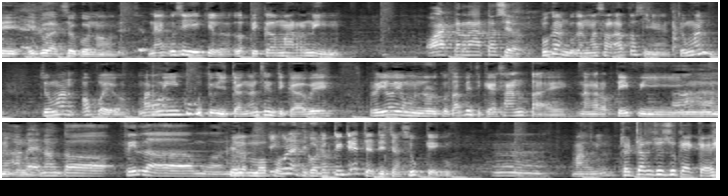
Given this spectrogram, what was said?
di iku gak disukono. Nah, aku sih iki lho, lebih ke marning. Oh, karena atas ya. Bukan, bukan masalah atosnya. Cuman cuman apa ya? Marning iku kudu hidangan sing digawe Rio yang menurutku tapi digawe santai nang ngarep TV ngono iku. lho. Ambek nonton film ngono. Film apa? Iku nek digodhog titik aja di Jasuke iku. Hmm. Marning. Jajang susu keke.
